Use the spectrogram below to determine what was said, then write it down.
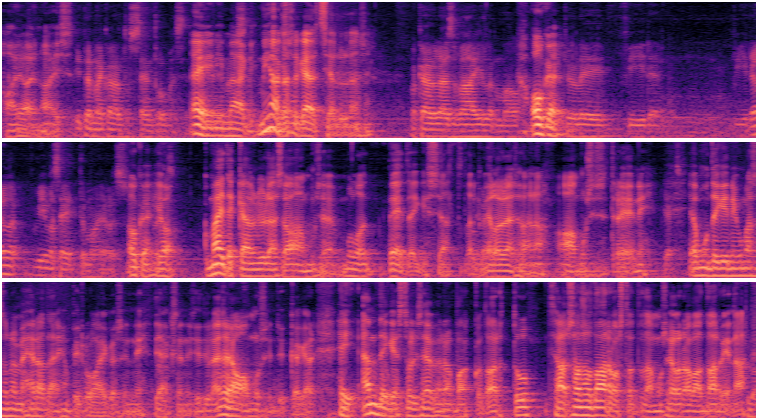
Ai ai, nice. Itse mä käyn tuossa sentrumissa. Ei niin mäkin. Mihin aikaan sä käyt siellä yleensä? Mä käyn yleensä vähän illemmalla. Okei. Okay. Yli viiden, viidellä seitsemän ajoissa. Okei, okay, joo kun mä itse käyn yleensä aamuisin, mulla on PTkin sieltä, tota, okay. niin meillä on yleensä aina aamuisin se treeni. Yes. Ja muutenkin, niin kuin mä sanoin, me herätään ihan pirru aikaisin, niin, tiedätkö, niin sit yleensä aamuisin tykkää käydä. Hei, MTGstä oli sen verran pakko tarttua. Sä, sä osaat arvostaa tätä mun seuraavaa tarinaa. No.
